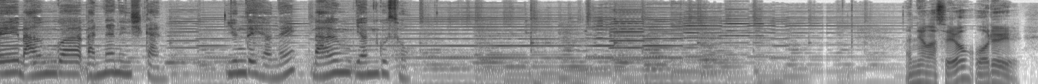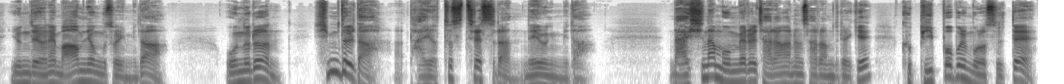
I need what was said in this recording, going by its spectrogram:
내 마음과 만나는 시간 윤대현의 마음 연구소 안녕하세요. 월요일 윤대현의 마음 연구소입니다. 오늘은 힘들다 다이어트 스트레스란 내용입니다. 날씬한 몸매를 자랑하는 사람들에게 그 비법을 물었을 때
